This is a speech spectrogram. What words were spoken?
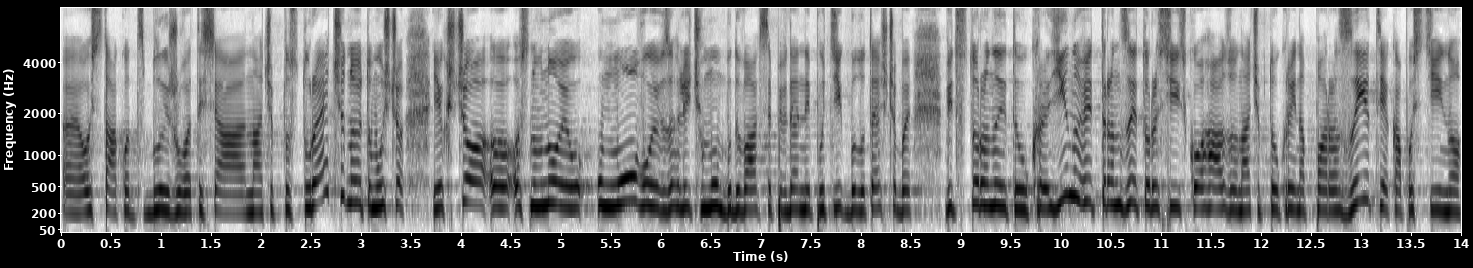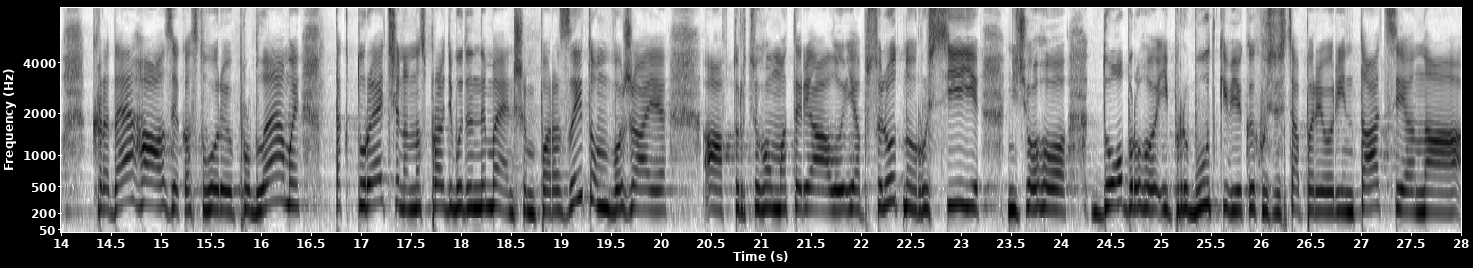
е, ось так от зближуватися, начебто, з Туреччиною, тому що якщо е, основною умовою, взагалі, чому будувався південний потік, було те, щоб відсторонити Україну від транзиту російського газу, начебто Україна паразит, яка постійно краде газ, яка створює проблеми. Туреччина насправді буде не меншим паразитом, вважає автор цього матеріалу, і абсолютно Росії нічого доброго і прибутків, якихось ось ця переорієнтація на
